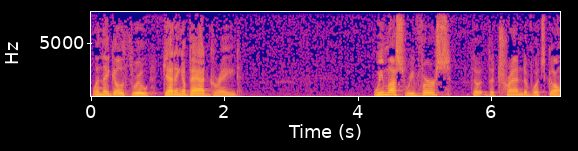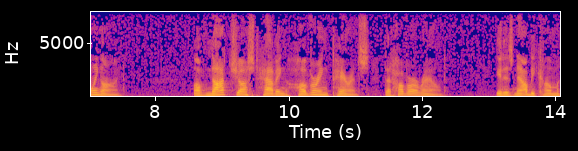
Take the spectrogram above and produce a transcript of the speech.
when they go through getting a bad grade. We must reverse the, the trend of what's going on of not just having hovering parents that hover around it has now become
